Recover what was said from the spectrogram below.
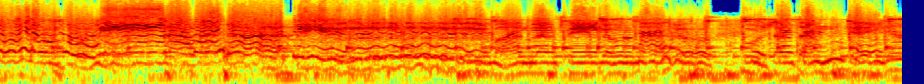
തുളുമ്പുമീ നവരാത്രിയിൽ മനസ്സിലുണരു മനസ്സിലുണരൂ ഉഷസന്ധ്യയോ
